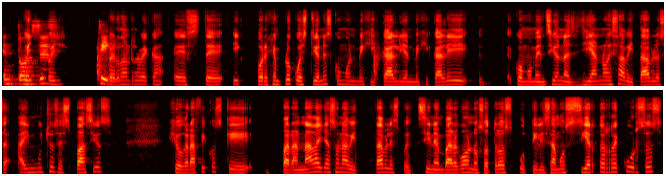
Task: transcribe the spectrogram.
Entonces, sí. perdón, Rebeca, este, y por ejemplo, cuestiones como en Mexicali, en Mexicali, como mencionas, ya no es habitable, o sea, hay muchos espacios geográficos que para nada ya son habitables, pues sin embargo nosotros utilizamos ciertos recursos,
